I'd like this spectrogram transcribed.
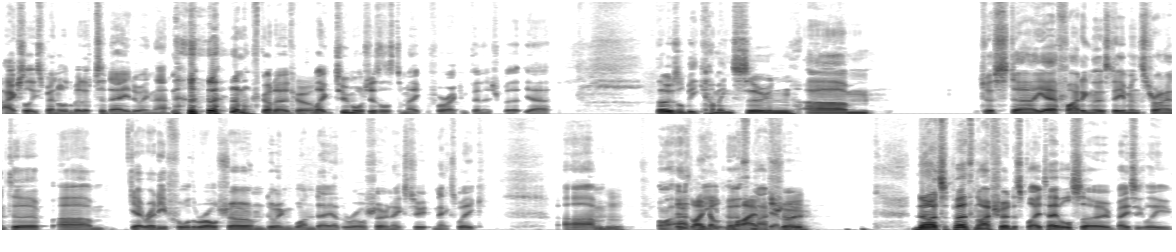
I actually spent a little bit of today doing that, and I've got a, Cool. like two more chisels to make before I can finish. But yeah, those will be coming soon. Um, just uh, yeah, fighting those demons, trying to um, get ready for the Royal Show. I'm doing one day at the Royal Show next next week. Um, Mhm. Is at like the a Perth live Knife demo? Show. No, it's a Perth Knife Show display table. So basically,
